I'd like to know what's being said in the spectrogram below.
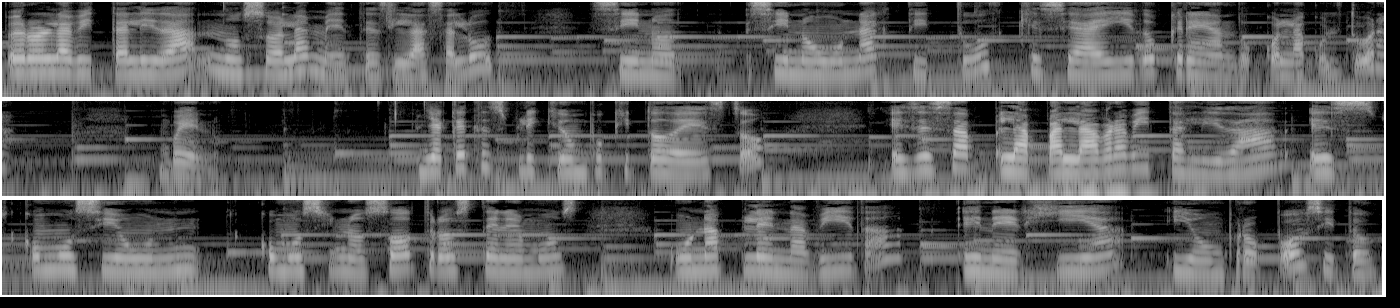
Pero la vitalidad no solamente es la salud, sino, sino una actitud que se ha ido creando con la cultura. Bueno, ya que te expliqué un poquito de esto, es esa la palabra vitalidad es como si un como si nosotros tenemos una plena vida, energía y un propósito.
